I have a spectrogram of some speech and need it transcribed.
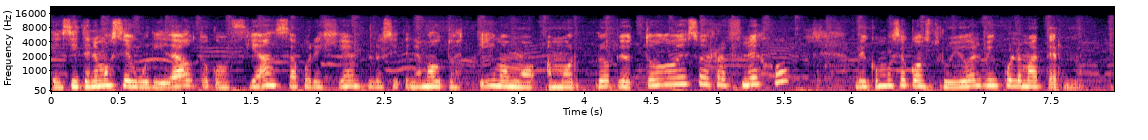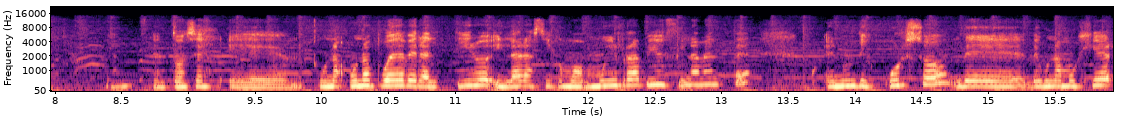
eh, si tenemos seguridad, autoconfianza, por ejemplo, si tenemos autoestima, amor, propio, todo eso es reflejo de cómo se construyó el vínculo materno. Entonces, uno, uno puede ver al tiro, hilar así como muy rápido y finamente en un discurso de, una mujer,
